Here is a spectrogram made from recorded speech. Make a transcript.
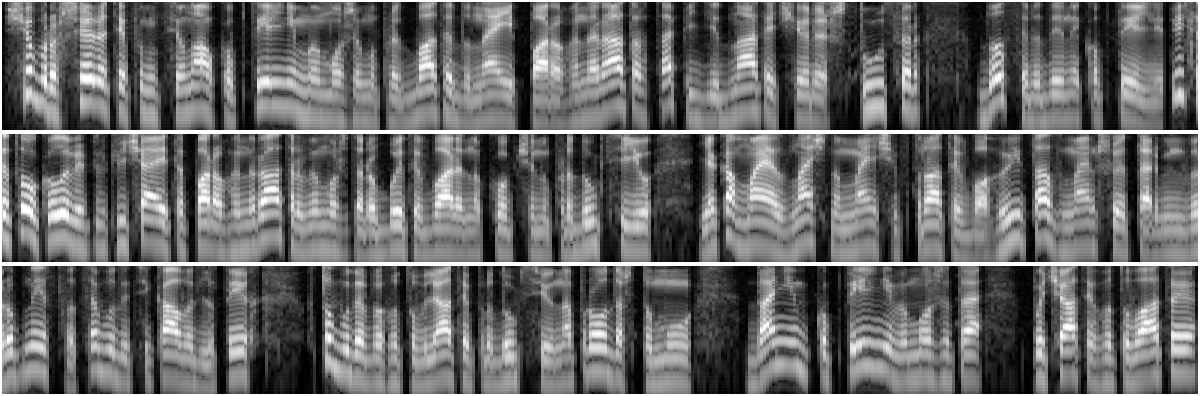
Щоб розширити функціонал коптильні, ми можемо придбати до неї парогенератор та під'єднати через штуцер до середини коптильні. Після того, коли ви підключаєте парогенератор, ви можете робити варено копчену продукцію, яка має значно менші втрати ваги та зменшує термін виробництва. Це буде цікаво для тих, хто буде виготовляти продукцію на продаж. Тому дані коптильні ви можете почати готувати.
